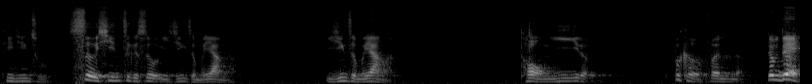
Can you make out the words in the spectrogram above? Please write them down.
听清楚，色心这个时候已经怎么样了？已经怎么样了？统一了。不可分了，对不对？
